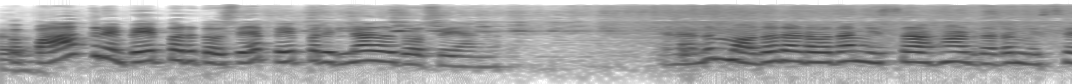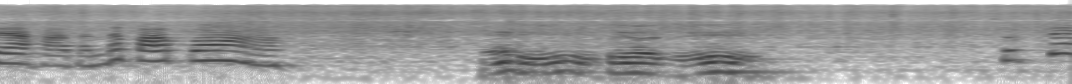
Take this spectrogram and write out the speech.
இப்ப பாக்குறேன் பேப்பர் தோசையா? பேப்பர் இல்லாத தோசையாங்க என்னது மொத தடவை தான் மிஸ் ஆகும் அடுத்த தடவை மிஸ் ஆகாதுன்னு பாப்போம். ஏடி இப்படி வருது? சுத்து.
